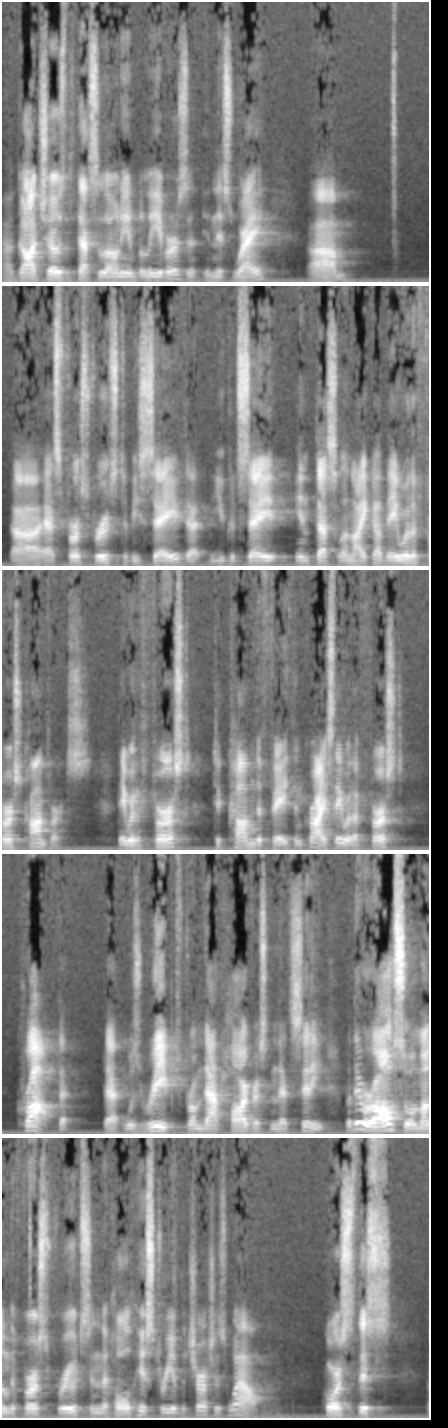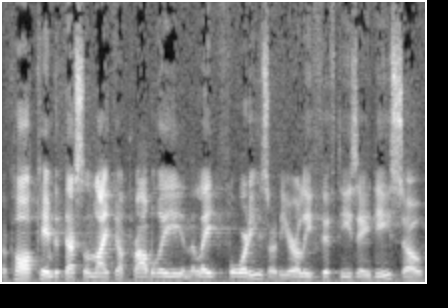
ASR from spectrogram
Uh, God chose the Thessalonian believers in, in this way um, uh, as first fruits to be saved. That you could say in Thessalonica, they were the first converts. They were the first to come to faith in Christ. They were the first crop that, that was reaped from that harvest in that city. But they were also among the first fruits in the whole history of the church as well. Of course, this uh, Paul came to Thessalonica probably in the late 40s or the early 50s AD, so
